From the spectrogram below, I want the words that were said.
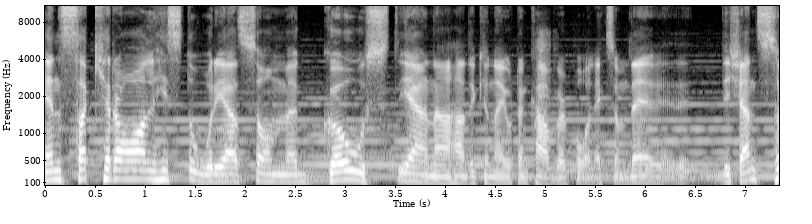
En sakral historia som Ghost gärna hade kunnat gjort en cover på. Liksom. Det, det, känns,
